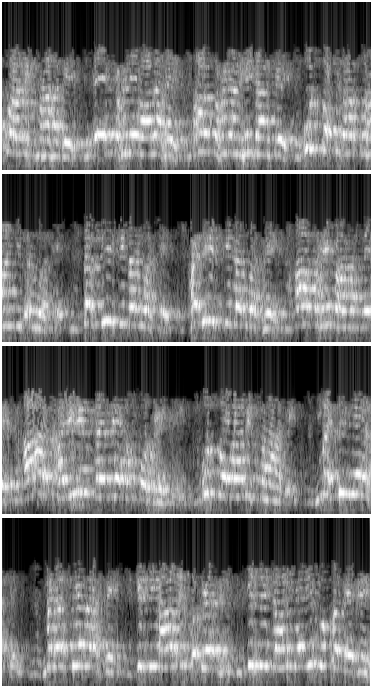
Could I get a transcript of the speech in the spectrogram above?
قرآن سنا دے ایک پڑھنے والا ہے اور پڑھنا نہیں جانتے اس کو کتاب قرآن کی ضرورت ہے تفصیل کی ضرورت ہے حدیث کی ضرورت ہے آپ نہیں پڑھ سکتے آپ خرید کر کے اس کو دیں گے اس کو واپس بنا دیں مسجد میں رکھیں مدرسے میں رکھیں کسی عالم کو دے دیں کسی طالب علم کو دے دیں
